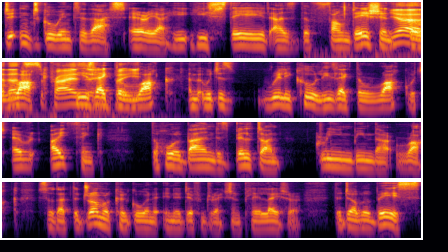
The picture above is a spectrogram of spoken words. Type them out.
didn't go into that area. He he stayed as the foundation. Yeah, the that's rock. surprising, He's like the you- rock, which is really cool. He's like the rock, which every I think the whole band is built on. Green being that rock, so that the drummer could go in a, in a different direction, play lighter. The double bass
